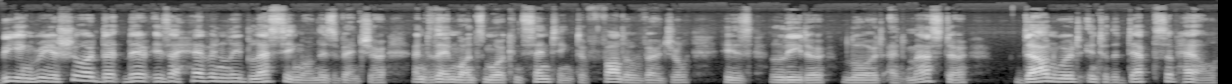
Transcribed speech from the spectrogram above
being reassured that there is a heavenly blessing on this venture, and then once more consenting to follow Virgil, his leader, lord, and master, downward into the depths of hell,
